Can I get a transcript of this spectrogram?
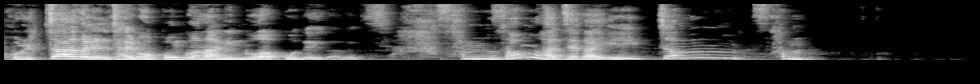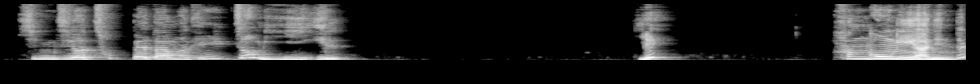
폴짝을 잘못 본 건 아닌 것 같고 내가 그치. 삼성 화재가 1.3 심지어 첫 배당은 1.21 예? 항공이 아닌데?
